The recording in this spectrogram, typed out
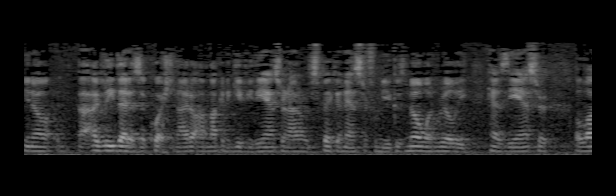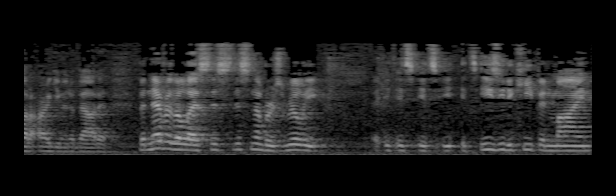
you know, I leave that as a question. I am not going to give you the answer, and I don't expect an answer from you because no one really has the answer. A lot of argument about it, but nevertheless, this this number is really it's it's it's easy to keep in mind,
